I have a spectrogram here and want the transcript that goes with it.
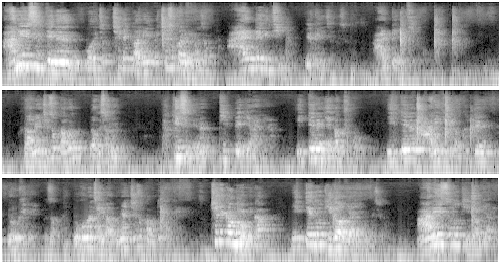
안에 있을 때는 뭐였죠? 최대값이, 최소값이 얼마죠? R 빼기 T 이렇게 되죠. 그죠? R 빼기 T 그 다음에 최소값은 여기서는 D 빼기 R이야. 이때는 얘가 크고 이때는 R이 D가 클 때는 이렇게 돼. 그래서 요것만 자리 바꾸면 최소값은 똑같아. 최대값은 뭡니까? 이때도 D 더하기 R이고 그죠? 안에 있어도 D 더하기 R이야.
